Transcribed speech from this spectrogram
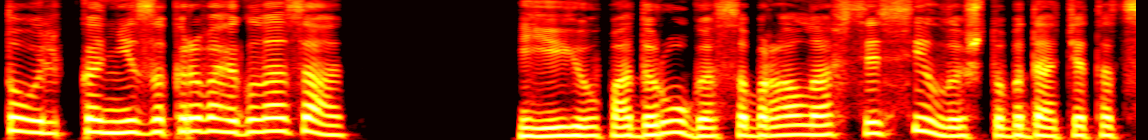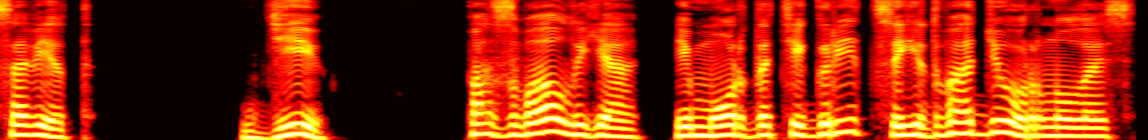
«Только не закрывай глаза!» Ее подруга собрала все силы, чтобы дать этот совет. «Ди!» Позвал я, и морда тигрицы едва дернулась.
